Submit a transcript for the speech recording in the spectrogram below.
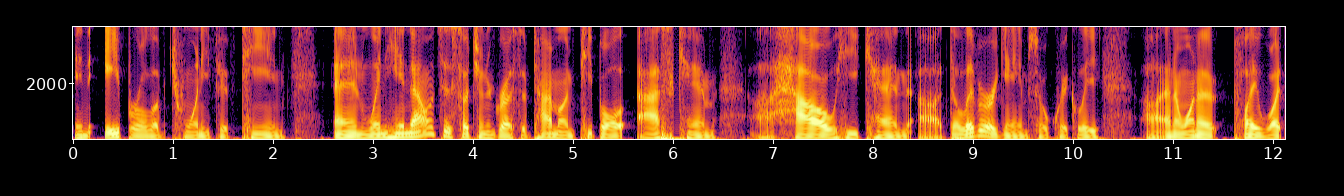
in April of 2015. And when he announces such an aggressive timeline, people ask him uh, how he can uh, deliver a game so quickly. Uh, and I want to play what,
